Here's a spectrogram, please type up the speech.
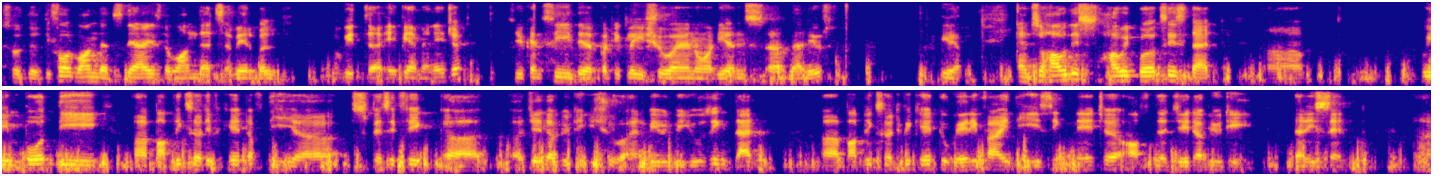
so the default one that's there is the one that's available with API manager. You can see the particular issuer and audience uh, values here. And so how this how it works is that uh, we import the public certificate of the specific JWT issuer, and we will be using that uh, public certificate to verify the signature of the JWT that is sent uh,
